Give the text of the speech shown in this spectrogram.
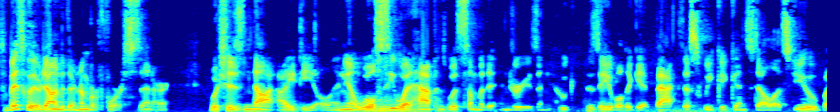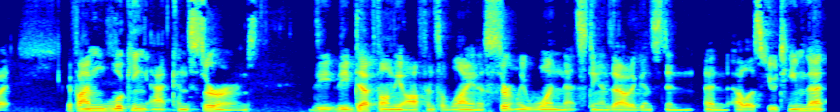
So basically, they're down to their number four center, which is not ideal. And you know we'll see what mm. happens with some of the injuries and who is able to get back this week against LSU. But if I'm looking at concerns, the, the depth on the offensive line is certainly one that stands out against an, an LSU team that,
